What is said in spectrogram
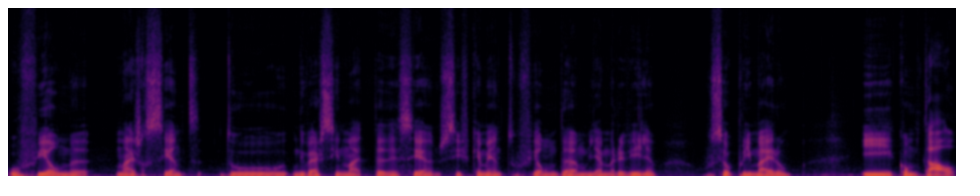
o filme mais recente do universo cinemático da DC, especificamente o filme da Mulher Maravilha, o seu primeiro. E como tal,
